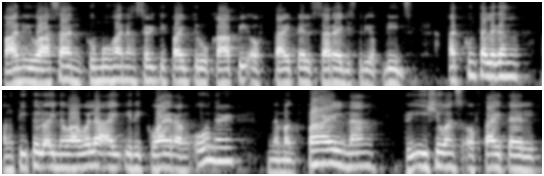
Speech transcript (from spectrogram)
Paano iwasan? Kumuha ng certified true copy of title sa Registry of Deeds. At kung talagang ang titulo ay nawawala ay i-require ang owner na mag-file ng reissuance of title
